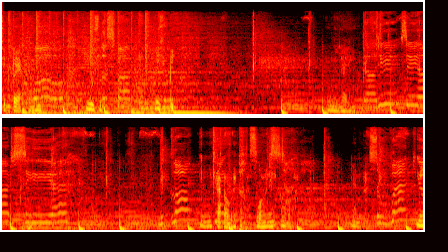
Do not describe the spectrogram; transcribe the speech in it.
18ถึง20 20 บิก ตัดออกเลยครับพวงนี้ก็มี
